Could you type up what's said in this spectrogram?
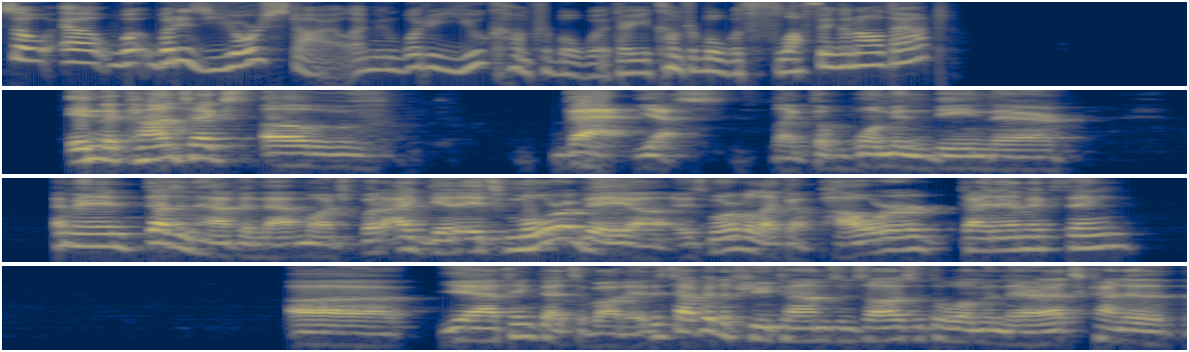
So, uh, what what is your style? I mean, what are you comfortable with? Are you comfortable with fluffing and all that? In the context of that, yes like the woman being there. I mean, it doesn't happen that much, but I get it. It's more of a, uh, it's more of a, like a power dynamic thing. Uh, yeah, I think that's about it. It's happened a few times, and so I was with the woman there. That's kind of,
